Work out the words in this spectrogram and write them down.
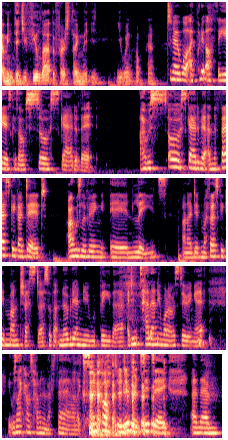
I mean, did you feel that the first time that you you went up there? Do you know what? I put it off for years because I was so scared of it. I was so scared of it. And the first gig I did, I was living in Leeds and I did my first gig in Manchester so that nobody I knew would be there. I didn't tell anyone I was doing it. It was like I was having an affair. I like snuck off to a different city. And um,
